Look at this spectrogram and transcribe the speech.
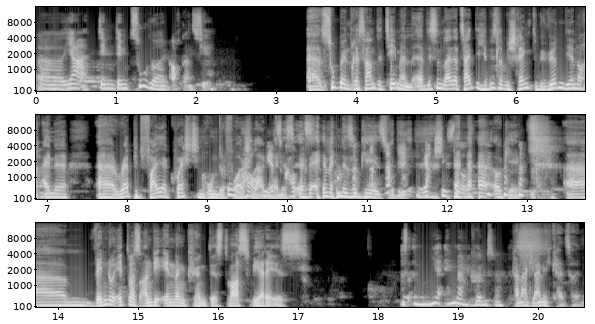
äh, ja dem dem Zuhören auch ganz viel. Äh, super interessante Themen. Äh, wir sind leider zeitlich ein bisschen beschränkt. Wir würden dir noch eine äh, Rapid-Fire-Question-Runde Wow, vorschlagen, jetzt wenn es, äh, wenn es okay ist für dich. Ja, schieß los. okay. Ähm, Wenn du etwas an dir ändern könntest, was wäre es? Was an mir ändern könnte. kann eine Kleinigkeit sein.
